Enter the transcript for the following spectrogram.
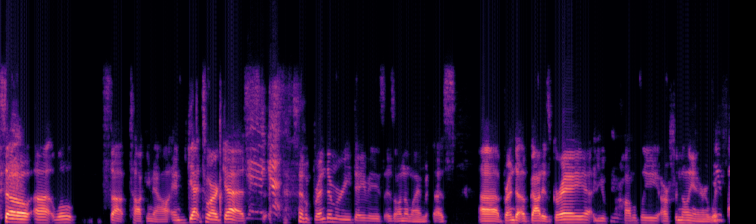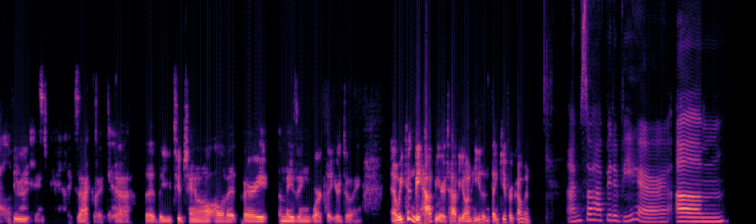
so uh, we'll stop talking now and get to our guest. Yay, guest. So Brenda Marie Davies is on the line with us. Uh, Brenda of God is Gray. You Mhm. probably are familiar with the her on Instagram. exactly Yeah. yeah. the the YouTube channel, all of it. Very amazing work that you're doing, and we couldn't be happier to have you on Heathen. Thank you for coming. I'm so happy to be here. Um,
